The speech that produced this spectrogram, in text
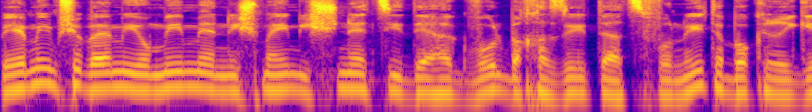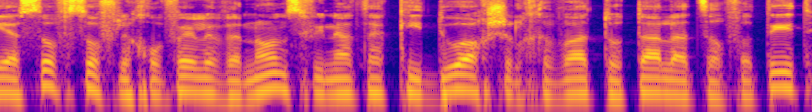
בימים שבהם איומים נשמעים משני צידי הגבול בחזית הצפונית, הבוקר הגיעה סוף סוף לחופי לבנון ספינת הקידוח של חברת טוטל הצרפתית,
